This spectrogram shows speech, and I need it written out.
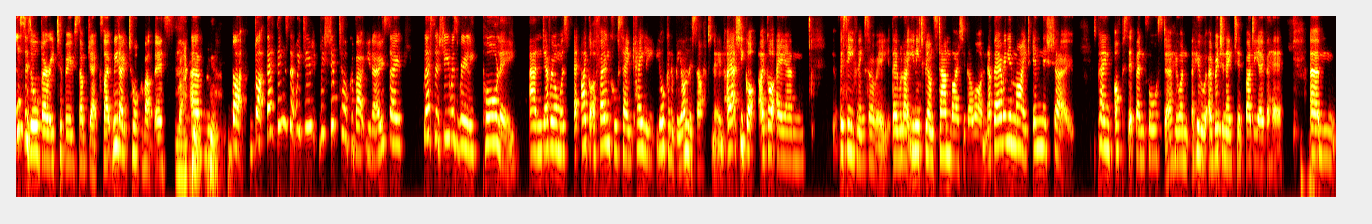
This is all very taboo subjects. Like we don't talk about this. Right. Um, but but they're things that we do we should talk about, you know. So bless her, she was really poorly. And everyone was I got a phone call saying, Ceili, you're gonna be on this afternoon. I actually got I got a um this evening, sorry. They were like, you need to be on standby to go on. Now, bearing in mind, in this show, he's playing opposite Ben Forster, who who originated Buddy over here. Mm-hmm. Um,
